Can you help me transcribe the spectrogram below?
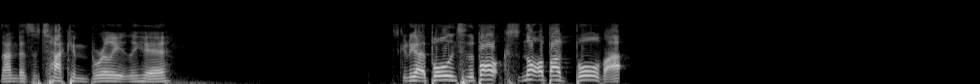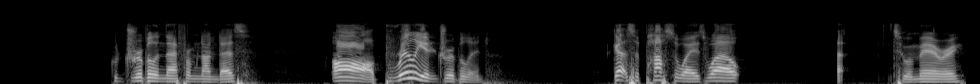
Nandez attacking brilliantly here. He's going to get a ball into the box. Not a bad ball, that. Good dribbling there from Nandez. Oh, ah, brilliant dribbling. Gets a pass away as well. Uh, to Amiri.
